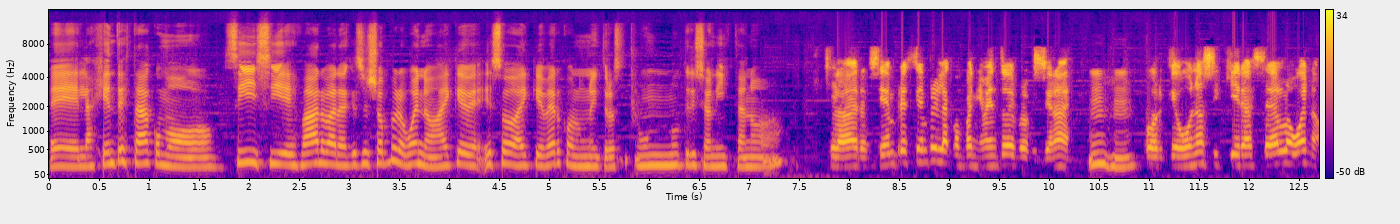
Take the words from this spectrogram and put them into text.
eh, la gente está como, sí, sí, es bárbara, qué sé yo, pero bueno, hay que eso hay que ver con un, nutricionista, ¿no? Claro, siempre, siempre el acompañamiento del profesional, porque uno si quiere hacerlo, bueno,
